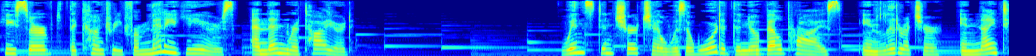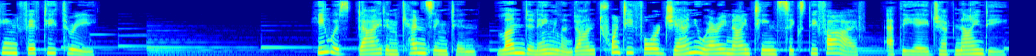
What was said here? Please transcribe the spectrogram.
He served the country for many years and then retired. Winston Churchill was awarded the Nobel Prize in Literature in 1953 he was died in Kensington, London, England on 24 January 1965 at the age of 90.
